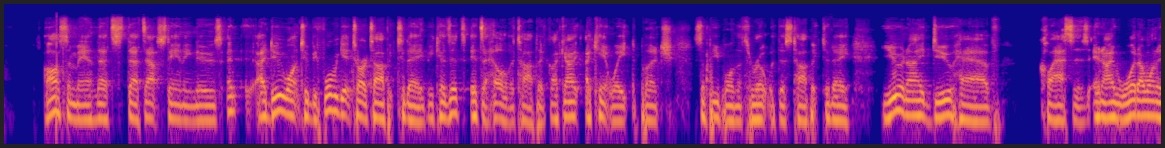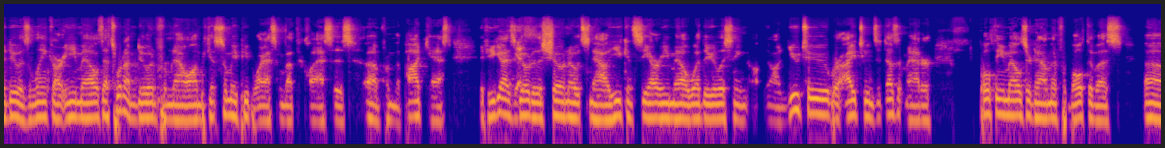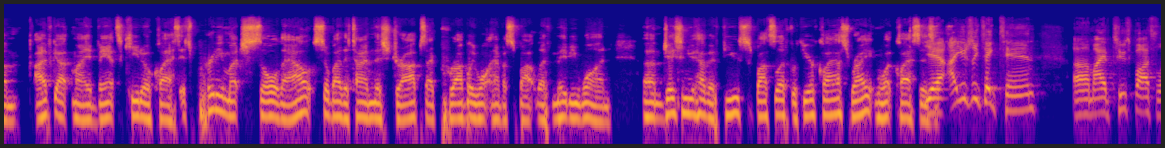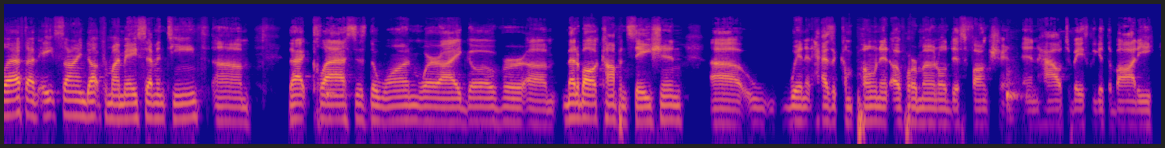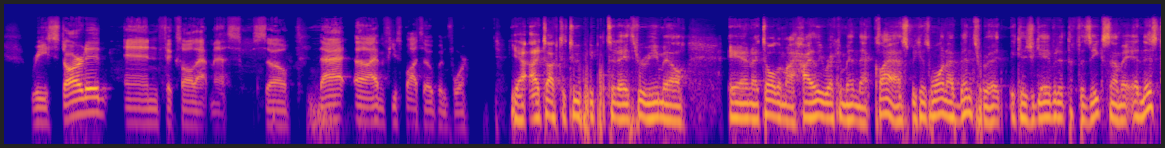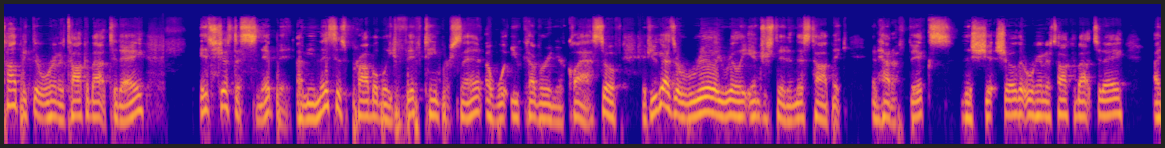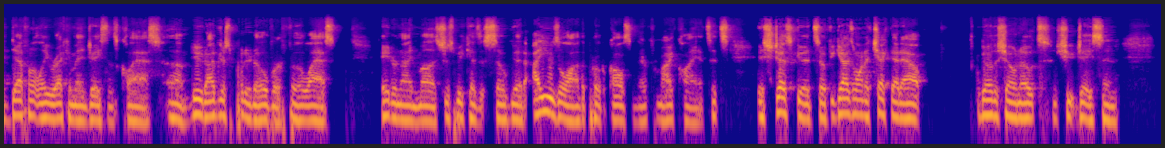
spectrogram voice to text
Awesome, man. That's that's outstanding news. And I do want to before we get to our topic today because it's it's a hell of a topic. Like I I can't wait to punch some people in the throat with this topic today. You and I do have classes and I what I want to do is link our emails. That's what I'm doing from now on because so many people are asking about the classes uh, from the podcast. If you guys yes. go to the show notes now, you can see our email whether you're listening on YouTube or iTunes. It doesn't matter. Both emails are down there for both of us. Um, I've got my advanced keto class. It's pretty much sold out. So by the time this drops, I probably won't have a spot left, maybe one. Um, Jason, you have a few spots left with your class, right? And what class is yeah, it? I usually take 10. Um, I have two spots left. I have eight signed up for my May 17th. Um, that class is the one where I go over um, metabolic compensation uh, when it has a component of hormonal dysfunction and how to basically get the body restarted and fix all that mess. So that uh, I have a few spots open for. Yeah, I talked to two people today through email and I told them I highly recommend that class because one, I've been through it because you gave it at the Physique Summit. And this topic that we're going to talk about today, it's just a snippet. I mean, this is probably 15% of what you cover in your class. So if, if you guys are really, really interested in this topic and how to fix this shit show that we're going to talk about today, I definitely recommend Jason's class. Um, dude, I've just put it over for the last eight or nine months just because it's so good. I use a lot of the protocols in there for my clients. It's it's just good. So if you guys want to check that out, go to the show notes and shoot Jason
